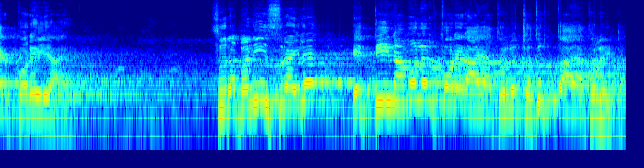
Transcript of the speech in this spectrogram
এরপরেই আয় সুরা বনি ইসরাইলে এই তিন আমলের পরের আয়াত হলো, চতুর্থ আয়াত হলো এটা।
